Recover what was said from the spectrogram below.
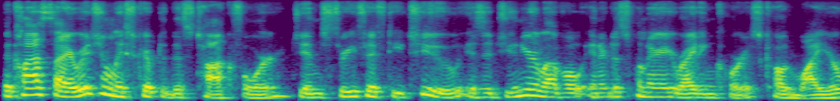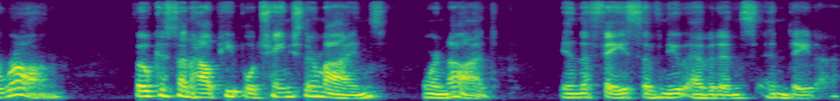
The class I originally scripted this talk for, JINS 352, is a junior level interdisciplinary writing course called Why You're Wrong, focused on how people change their minds, or not, in the face of new evidence and data.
